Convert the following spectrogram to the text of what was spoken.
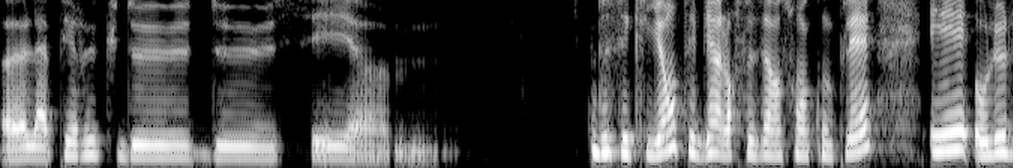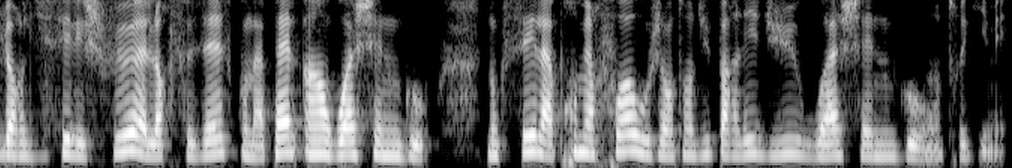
la perruque de de ses, de ses clientes, eh bien, elle leur faisait un soin complet et au lieu de leur lisser les cheveux, elle leur faisait ce qu'on appelle un wash and go. Donc, c'est la première fois où j'ai entendu parler du wash and go, entre guillemets.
